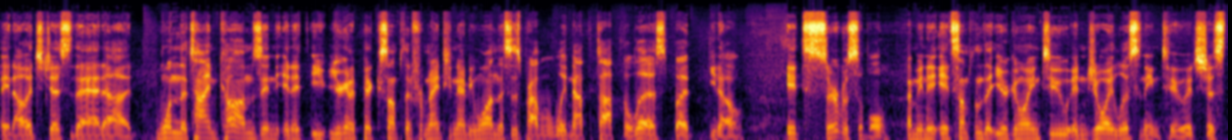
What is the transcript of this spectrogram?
You know, it's just that uh, when the time comes and, and it, you're gonna pick something from 1991, this is probably not the top of the list, but you know, it's serviceable. I mean, it, it's something that you're going to enjoy listening to. It's just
